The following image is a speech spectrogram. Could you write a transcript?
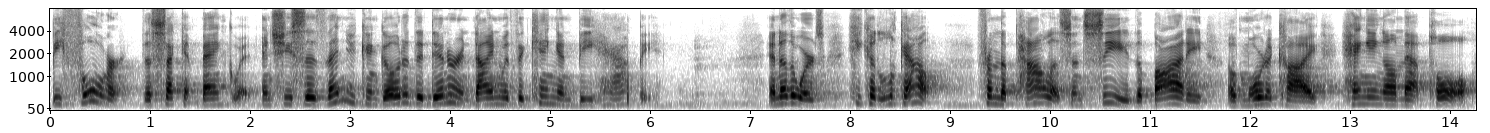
before the second banquet. And she says, then you can go to the dinner and dine with the king and be happy. In other words, he could look out from the palace and see the body of Mordecai hanging on that pole,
